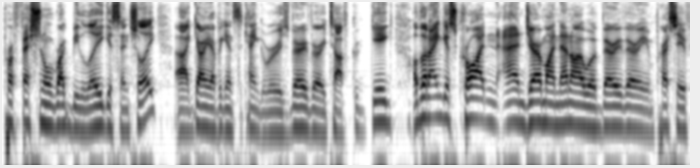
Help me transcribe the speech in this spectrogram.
professional rugby league, essentially uh, going up against the Kangaroos. Very very tough gig. I thought Angus Crichton and Jeremiah Nanai were very very impressive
